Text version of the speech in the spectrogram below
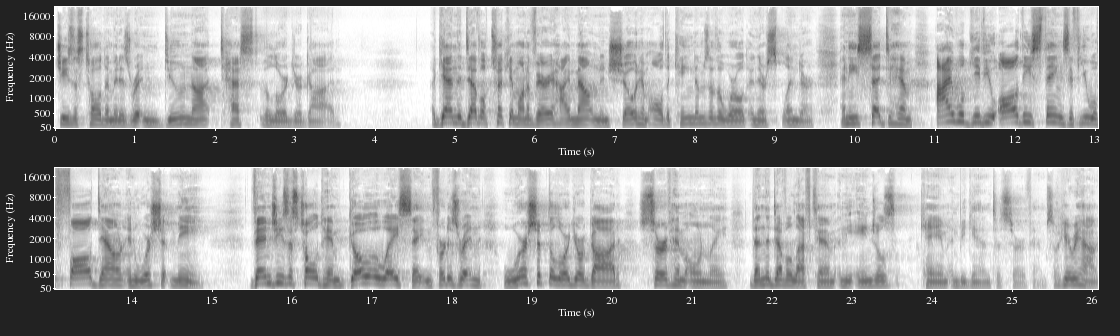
Jesus told them, It is written, Do not test the Lord your God. Again, the devil took him on a very high mountain and showed him all the kingdoms of the world and their splendor. And he said to him, I will give you all these things if you will fall down and worship me. Then Jesus told him, Go away, Satan, for it is written, Worship the Lord your God, serve him only. Then the devil left him, and the angels came and began to serve him. So here we have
